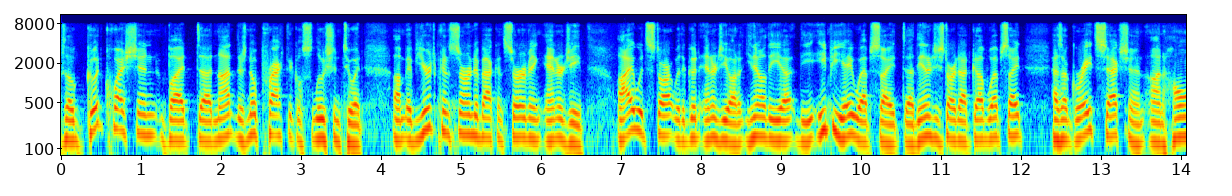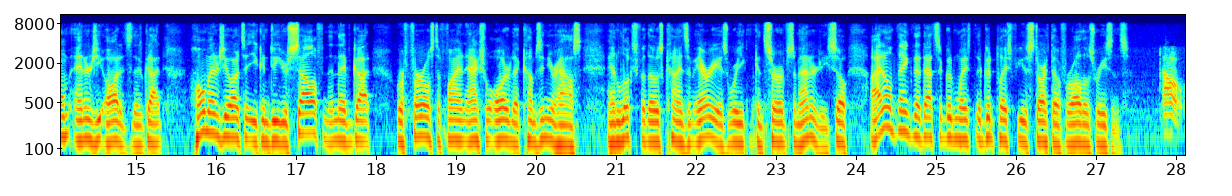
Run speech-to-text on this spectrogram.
so good question, but uh, not. There's no practical solution to it. Um, if you're concerned about conserving energy, I would start with a good energy audit. You know, the uh, the EPA website, uh, the EnergyStar.gov website, has a great section on home energy audits. They've got home energy audits that you can do yourself, and then they've got referrals to find an actual auditor that comes in your house and looks for those kinds of areas where you can conserve some energy. So I don't think that that's a good way, a good place for you to start, though, for all those reasons. Oh,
